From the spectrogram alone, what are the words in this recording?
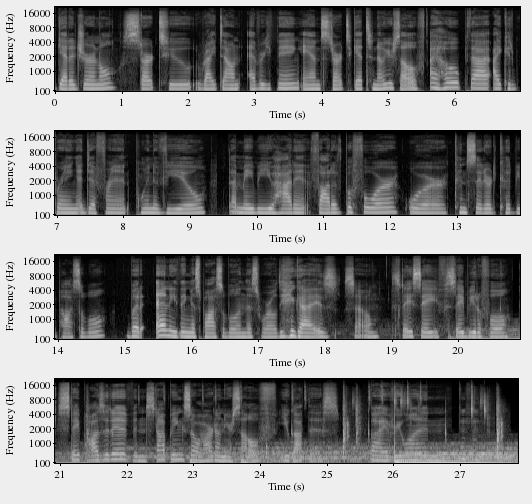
get a journal, start to write down everything, and start to get to know yourself. I hope that I could bring a different point of view that maybe you hadn't thought of before or considered could be possible. But anything is possible in this world, you guys. So stay safe, stay beautiful, stay positive, and stop being so hard on yourself. You got this. Bye, everyone.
